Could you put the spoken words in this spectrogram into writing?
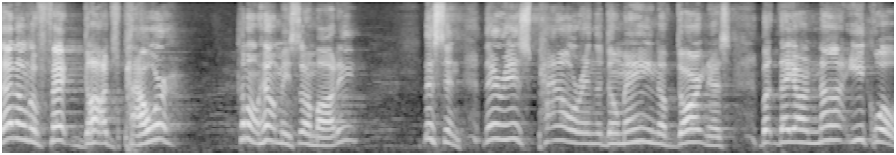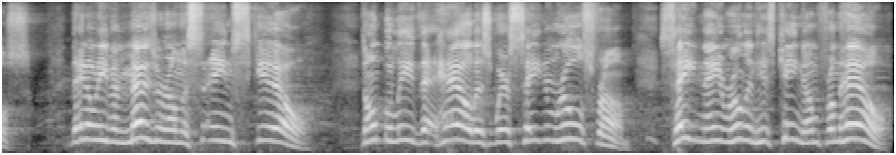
That don't affect God's power. Come on, help me, somebody. Listen, there is power in the domain of darkness, but they are not equals. They don't even measure on the same scale. Don't believe that hell is where Satan rules from. Satan ain't ruling his kingdom from hell.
